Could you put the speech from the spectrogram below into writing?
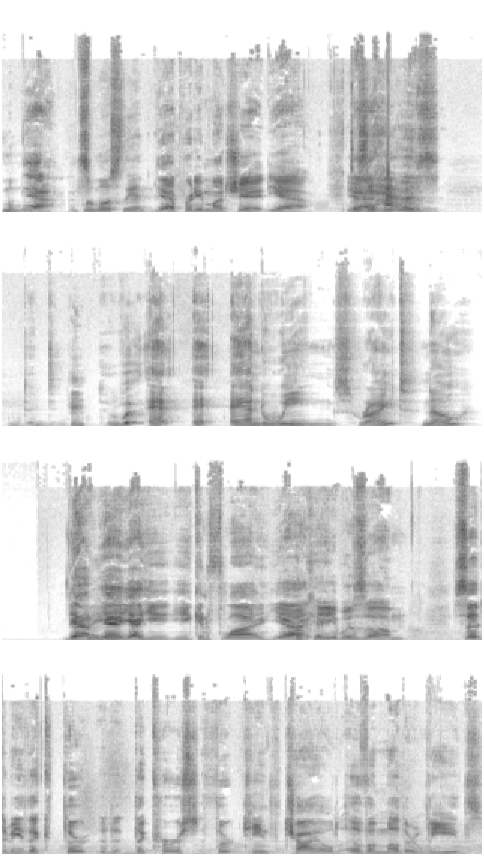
mo- Yeah, it's- mostly it? Yeah, pretty much it. Yeah. Does yeah, he have was- W- and, and wings, right? No. Yeah, Maybe? yeah, yeah. He he can fly. Yeah, Okay. he was um said to be the thir- the, the cursed thirteenth child of a mother Leeds,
